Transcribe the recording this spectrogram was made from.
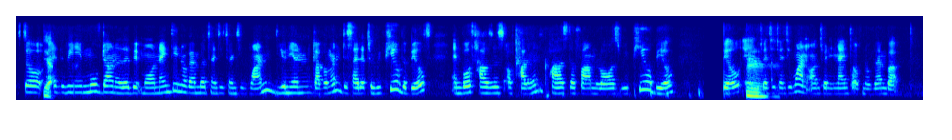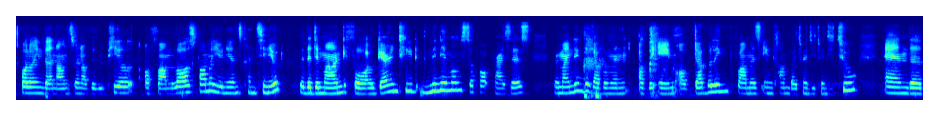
So Yeah. as we move down a little bit more. 19 November 2021, Union government decided to repeal the bills, and both houses of parliament passed the Farm Laws Repeal Bill bill in Mm. 2021 on 29th of November. Following the announcement of the repeal of farm laws, farmer unions continued with the demand for guaranteed minimum support prices, reminding the government of the aim of doubling farmers' income by 2022 and the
